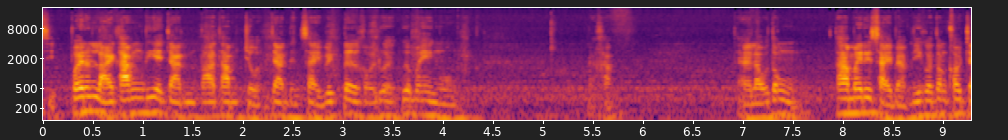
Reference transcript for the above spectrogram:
20เพราะฉะนั้นหลายครั้งที่อาจารย์พาทำโจทย์อาจารย์ถึงใส่เวกเตอร์เข้าไปด้วยเพื่อไม่ให้งงนะครับ แต่เราต้องถ้าไม่ได้ใส่แบบนี้ก็ต้องเข้าใจ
